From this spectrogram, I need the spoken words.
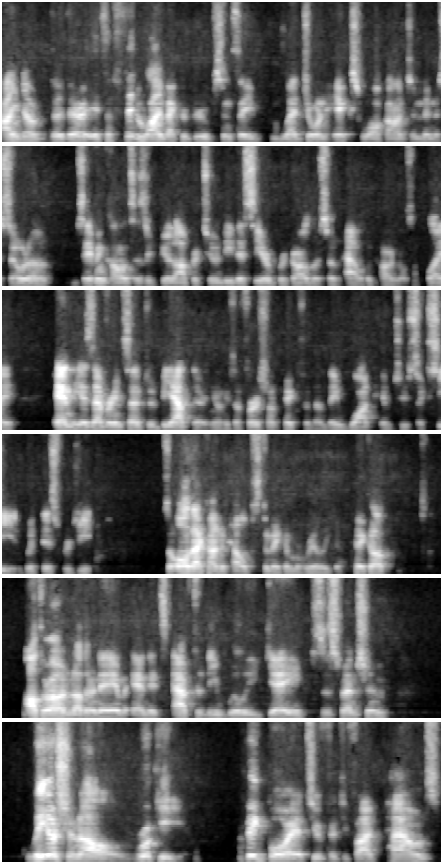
kind of they're there. It's a thin linebacker group since they let Jordan Hicks walk on to Minnesota. Zaven Collins has a good opportunity this year, regardless of how the Cardinals play. And he has every incentive to be out there. You know, he's a first round pick for them. They want him to succeed with this regime. So all that kind of helps to make him a really good pickup. I'll throw out another name, and it's after the Willie Gay suspension. Leo Chenal, rookie, big boy at 255 pounds,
